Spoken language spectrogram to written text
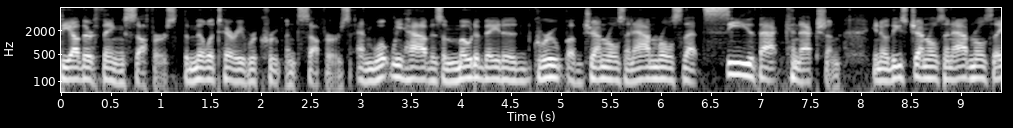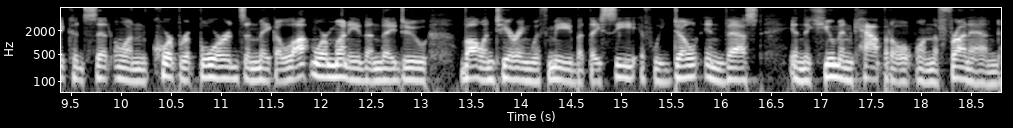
the other thing suffers. The military recruitment suffers. And what we have is a motivated group of generals and admirals that see that connection. You know, these generals and admirals, they could sit on corporate boards and make a lot more money than they do volunteering with me, but they see if we don't invest in the human capital on the front end,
